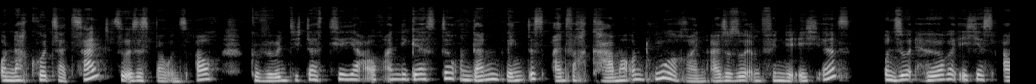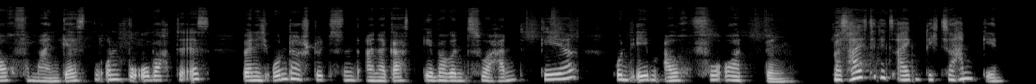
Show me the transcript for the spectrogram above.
Und nach kurzer Zeit, so ist es bei uns auch, gewöhnt sich das Tier ja auch an die Gäste und dann bringt es einfach Karma und Ruhe rein. Also so empfinde ich es und so höre ich es auch von meinen Gästen und beobachte es, wenn ich unterstützend einer Gastgeberin zur Hand gehe und eben auch vor Ort bin. Was heißt denn jetzt eigentlich zur Hand gehen?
